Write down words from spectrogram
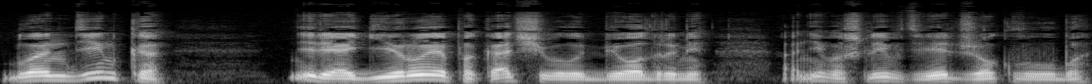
Блондинка, не реагируя, покачивала бедрами. Они вошли в дверь Джо-клуба.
